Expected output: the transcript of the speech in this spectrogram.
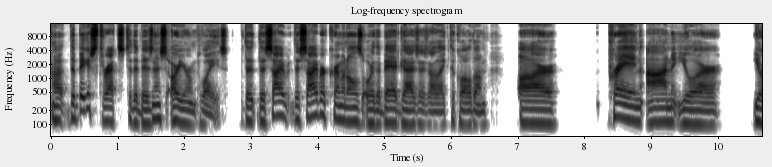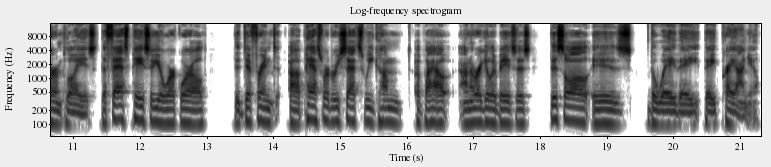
Uh, the biggest threats to the business are your employees. The the cyber the cyber criminals or the bad guys, as I like to call them, are preying on your your employees. The fast pace of your work world, the different uh, password resets we come about on a regular basis. This all is the way they they prey on you.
